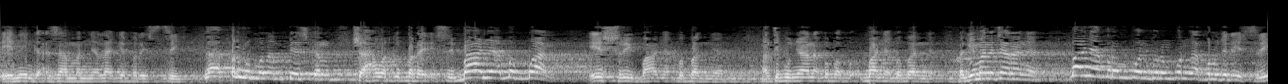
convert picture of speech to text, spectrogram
ini enggak zamannya lagi beristri. Enggak perlu melampiaskan syahwat kepada istri. Banyak beban. Istri banyak bebannya. Nanti punya anak banyak bebannya. Bagaimana caranya? Banyak perempuan-perempuan enggak perlu jadi istri.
